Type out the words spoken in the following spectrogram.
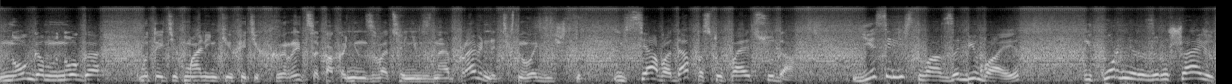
много-много вот этих маленьких, этих крыца, как они называются, я не знаю правильно, технологически. И вся вода поступает сюда. Если листва забивает, и корни разрушают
